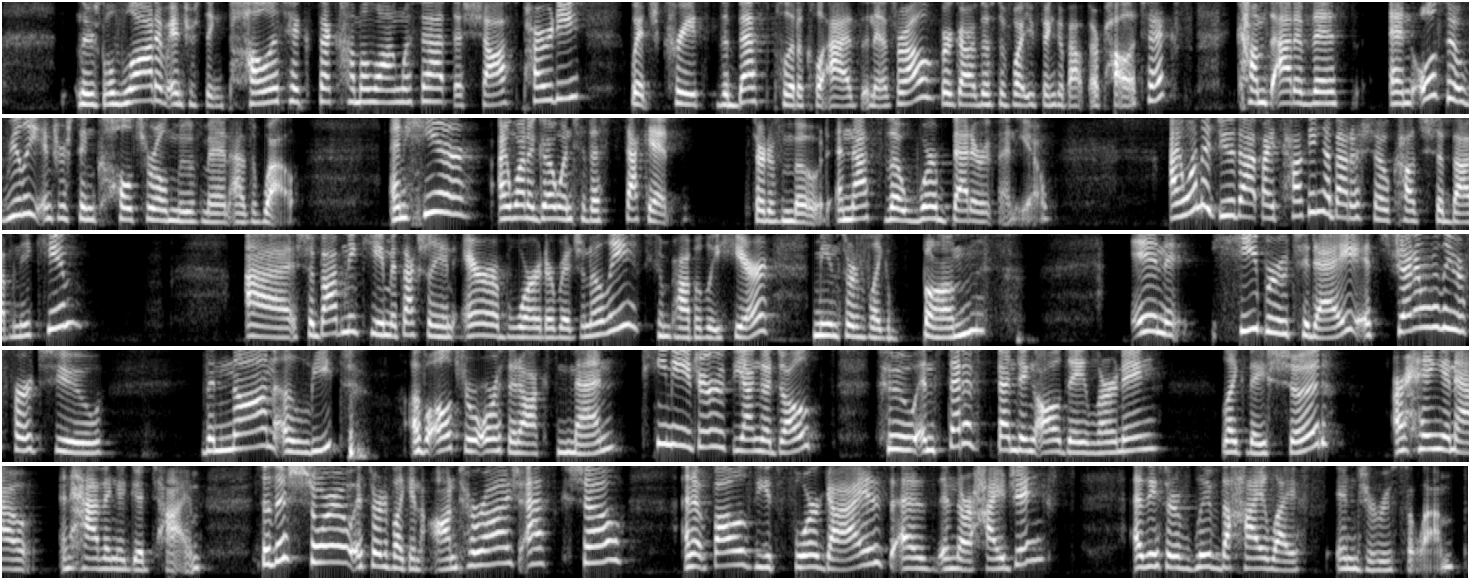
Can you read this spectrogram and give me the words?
There's a lot of interesting politics that come along with that. The Shas party, which creates the best political ads in Israel, regardless of what you think about their politics, comes out of this, and also really interesting cultural movement as well. And here I want to go into the second sort of mode, and that's the we're better than you. I want to do that by talking about a show called Shababnikim. Uh, Shababnikim, it's actually an Arab word originally, as you can probably hear, means sort of like bums in Hebrew today, it's generally referred to the non elite of ultra Orthodox men, teenagers, young adults, who instead of spending all day learning like they should, are hanging out and having a good time. So this show is sort of like an entourage esque show, and it follows these four guys as in their hijinks as they sort of live the high life in Jerusalem.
